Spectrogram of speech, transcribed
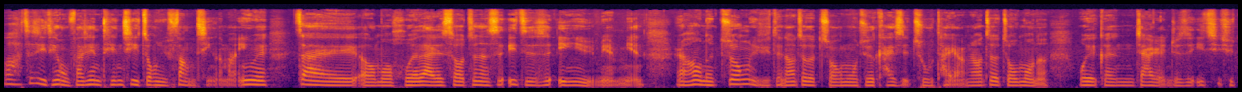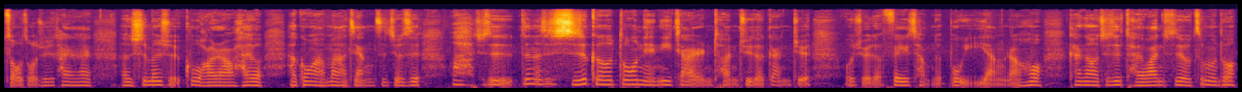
哇，这几天我发现天气终于放晴了嘛，因为在呃我们回来的时候，真的是一直是阴雨绵绵，然后呢，终于等到这个周末就是开始出太阳，然后这个周末呢，我也跟家人就是一起去走走，就是看看嗯石门水库啊，然后还有阿公阿妈这样子，就是哇，就是真的是时隔多年一家人团聚的感觉，我觉得非常的不一样。然后看到就是台湾就是有这么多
